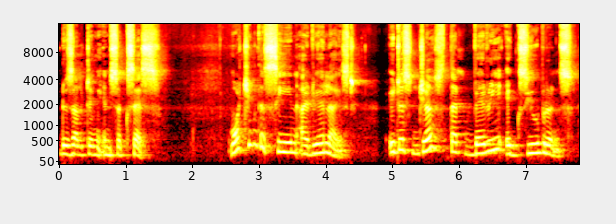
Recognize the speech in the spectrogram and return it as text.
resulting in success. Watching the scene, I realized it is just that very exuberance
